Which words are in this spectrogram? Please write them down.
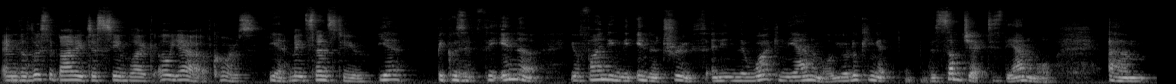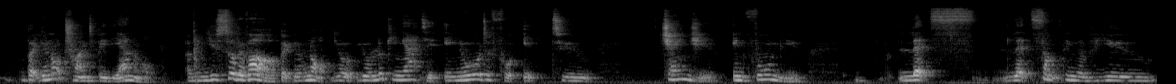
And Yeah. the lucid body just seemed like, oh yeah, of course. yeah, It made sense to you. yeah, because Yeah. it's the inner. You're finding the inner truth, and in the work in the animal, you're looking at the subject is the animal, um, but you're not trying to be the animal. I mean, you sort of are, but you're not. You're you're looking at it in order for it to change you, inform you. Let's let something of you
